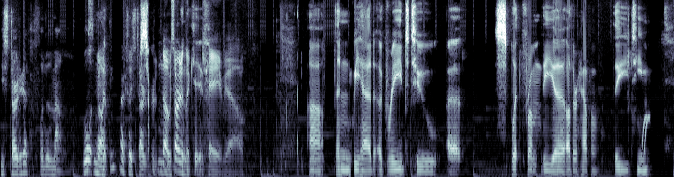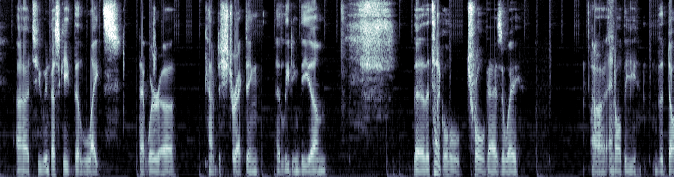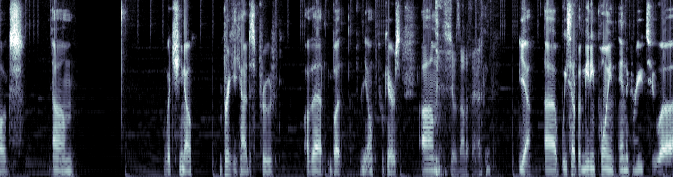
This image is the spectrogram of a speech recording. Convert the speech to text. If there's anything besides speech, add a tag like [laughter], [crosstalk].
You started at the foot of the mountain. Well, no, I think you actually started. Started No, we started in the cave. cave. yeah. Uh, and we had agreed to uh, split from the uh, other half of the team uh, to investigate the lights that were uh, kind of distracting, uh, leading the um, the the tentacle troll guys away, uh, and all the the dogs, um, which you know, Briggy kind of disapproved of that, but you know, who cares? Um, [laughs] she was not a fan. yeah, uh, we set up a meeting point and agreed to uh,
